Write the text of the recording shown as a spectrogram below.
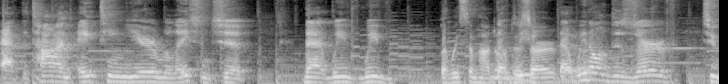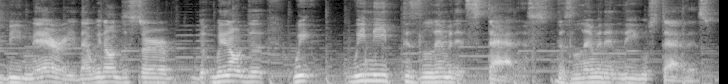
at the time 18 year relationship that we've we've but we somehow don't deserve we, that we don't deserve to be married that we don't deserve we don't de- we we need this limited status this limited legal status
